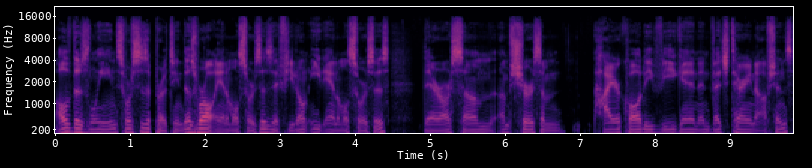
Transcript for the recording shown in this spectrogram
all of those lean sources of protein, those were all animal sources. If you don't eat animal sources, there are some, I'm sure, some higher quality vegan and vegetarian options.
